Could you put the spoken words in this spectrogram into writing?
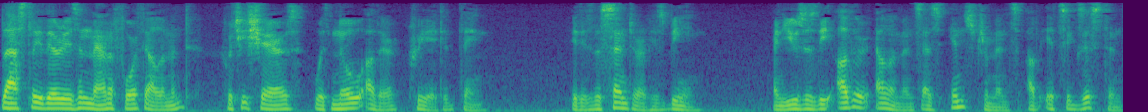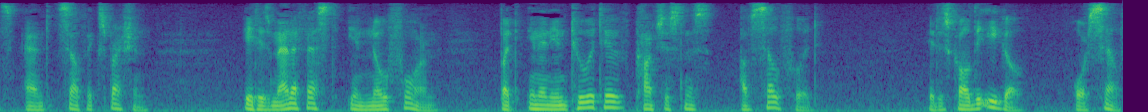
Lastly, there is in man a fourth element, which he shares with no other created thing. It is the center of his being, and uses the other elements as instruments of its existence and self expression. It is manifest in no form, but in an intuitive consciousness of selfhood. It is called the ego, or self.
